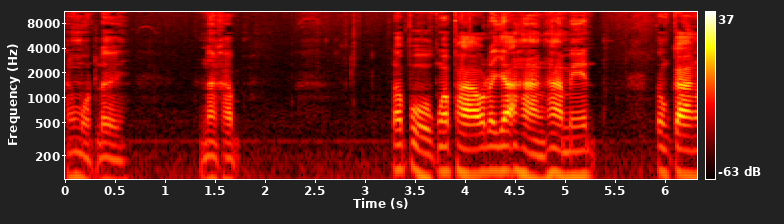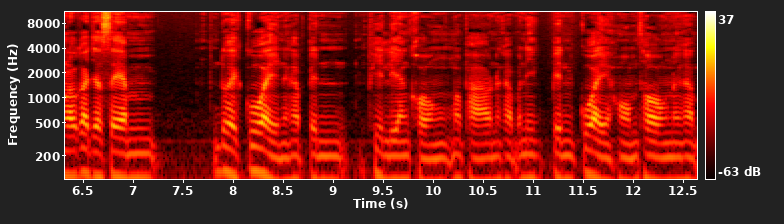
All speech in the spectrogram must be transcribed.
ทั้งหมดเลยนะครับ เราปลูกมะพร้าวระยะห่าง5เมตร ตรงกลางเราก็จะแซมด้วยกล้วยนะครับ เป็นพี่เลี้ยงของมะพร้าวนะครับ อันนี้เป็นกล้วยหอมทองนะครับ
